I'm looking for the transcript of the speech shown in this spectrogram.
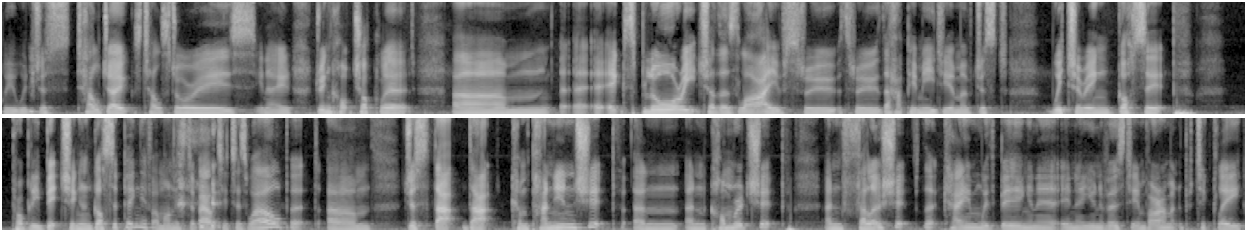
We would just tell jokes, tell stories, you know, drink hot chocolate, um, explore each other's lives through through the happy medium of just wittering, gossip, probably bitching and gossiping, if I'm honest about it as well. But um, just that that companionship and and comradeship and fellowship that came with being in a in a university environment, particularly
